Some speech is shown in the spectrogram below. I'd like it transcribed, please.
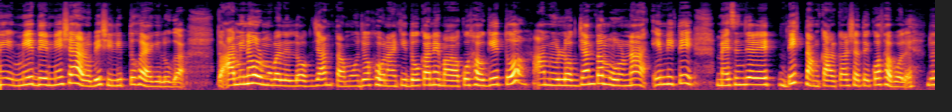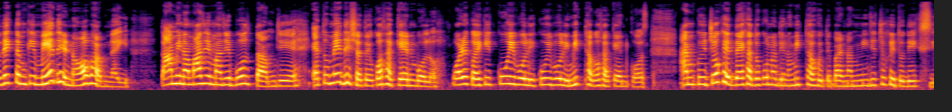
মেয়ে মেয়েদের নেশা আরও বেশি লিপ্ত হয়ে গেল গা। তো আমি না ওর মোবাইলের লক জানতাম, ও যখন আর কি দোকানে বা কোথাও গেত, আমি ওর লক জানতাম ওর না এমনিতেই মেসেঞ্জারে দেখতাম কার কার সাথে কথা বলে। তো দেখতাম কি মেয়েদের না অভাব নাই। তা আমি না মাঝে মাঝে বলতাম যে, এত মেয়েদের সাথে কথা কেন বলো? পরে কয় কি, কই বলি কই বলি, মিথ্যা কথা কেন কস? আমি কই, চোখের দেখা তো কোনো দিনও মিথ্যা হতে পারে না, আমি নিজের চোখে তো দেখছি।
